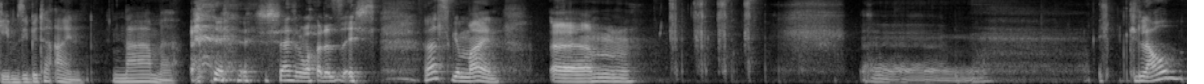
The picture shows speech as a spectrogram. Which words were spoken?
Geben Sie bitte ein. Name. Scheiße, boah, das ist echt. Das ist gemein. Ähm. ähm, Ich glaube,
